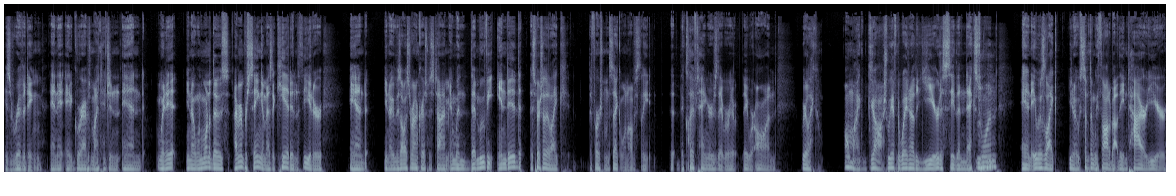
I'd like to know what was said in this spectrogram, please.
is riveting and it, it grabs my attention. And when it, you know, when one of those, I remember seeing him as a kid in the theater, and you know, it was always around Christmas time. And when the movie ended, especially like the first one, the second one, obviously, the, the cliffhangers that were they were on, we were like, oh my gosh, we have to wait another year to see the next Mhm. one. And it was like, you know, something we thought about the entire year.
